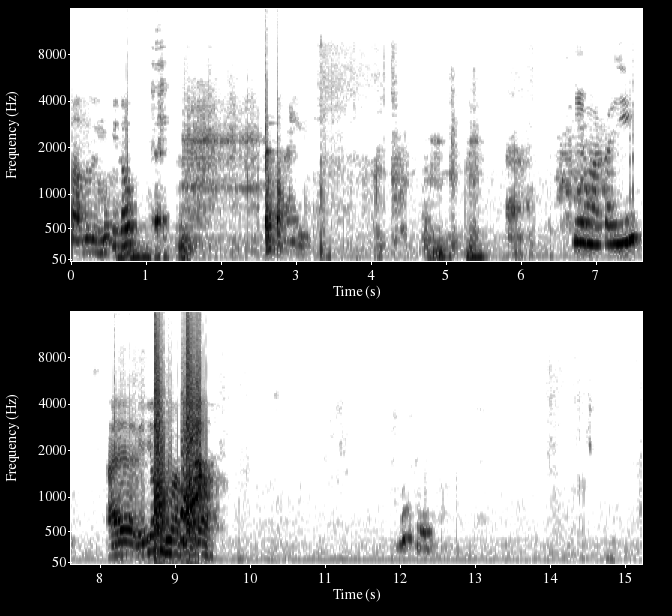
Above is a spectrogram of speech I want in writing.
આ બધું મૂકી દઉં બે માતાજી અરે બીજો હા એને મને ખબર બોલો ધ્યાન વાણી જય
